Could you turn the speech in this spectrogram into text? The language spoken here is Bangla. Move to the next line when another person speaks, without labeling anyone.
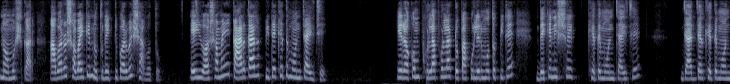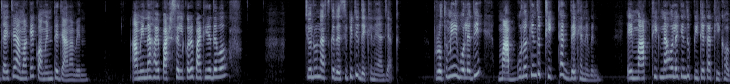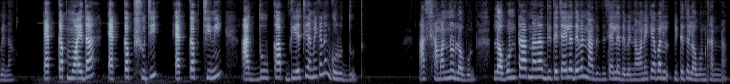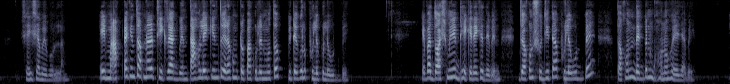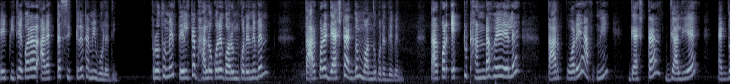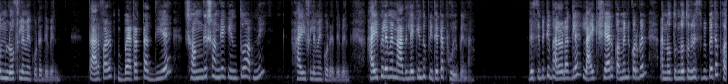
নমস্কার। আবারও সবাইকে নতুন একটি পর্বে স্বাগত। এই অসময়ে কার কার পিঠে খেতে মন চাইছে? এরকম ফোলা ফোলা টোপাকুলের মতো পিঠে দেখে নিশ্চয়ই খেতে মন চাইছে। যার যার খেতে মন চাইছে আমাকে কমেন্টে জানাবেন। আমি না হয় পার্সেল করে পাঠিয়ে দেব। চলুন আজকে রেসিপিটি দেখে নেওয়া যাক। প্রথমেই বলে দিই, মাপগুলো কিন্তু ঠিকঠাক দেখে নেবেন। এই মাপ ঠিক না হলে কিন্তু পিঠেটা ঠিক হবে না। এক কাপ ময়দা, এক কাপ সুজি, এক কাপ চিনি আর দু কাপ দিয়েছি আমি এখানে গরুর দুধ আর সামান্য লবণ। লবণটা আপনারা দিতে চাইলে দেবেন, না দিতে চাইলে দেবেন না। অনেকে আবার পিঠেতে লবণ খান না, সেই হিসাবে বললাম। এই মাপটা কিন্তু আপনারা ঠিক রাখবেন, তাহলেই কিন্তু এরকম টোপাকুলের মতো পিঠেগুলো ফুলে ফুলে উঠবে। এবার দশ মিনিট ঢেকে রেখে দেবেন। যখন সুজিটা ফুলে উঠবে, তখন দেখবেন ঘন হয়ে যাবে। এই পিঠে করার আরেকটা সিক্রেট আমি বলে দিই। প্রথমে তেলটা ভালো করে গরম করে নেবেন, তারপরে গ্যাসটা একদম বন্ধ করে দেবেন। তারপর একটু ঠান্ডা হয়ে এলে তারপরে আপনি গ্যাসটা জ্বালিয়ে একদম লো ফ্লেমে করে দেবেন। তারপর ব্যাটারটা দিয়ে সঙ্গে সঙ্গে কিন্তু আপনি হাই ফ্লেমে করে দেবেন। হাই ফ্লেমে না দিলে কিন্তু পিঠেটা ফুলবে না। রেসিপিটি ভালো লাগলে লাইক, শেয়ার, কমেন্ট করবেন আর নতুন নতুন রেসিপি পেতে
